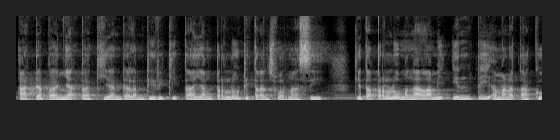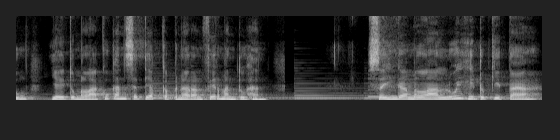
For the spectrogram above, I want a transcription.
ada banyak bagian dalam diri kita yang perlu ditransformasi. Kita perlu mengalami inti amanat agung, yaitu melakukan setiap kebenaran firman Tuhan. Sehingga melalui hidup kita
